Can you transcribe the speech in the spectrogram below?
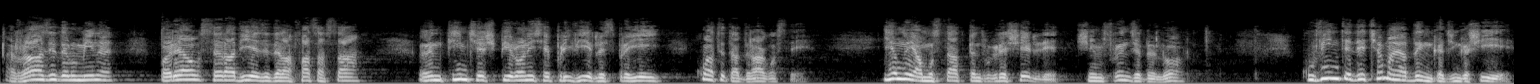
Raze de lumină păreau să radieze de la fața sa, în timp ce își pironise privirile spre ei cu atâta dragoste. El nu i-a mustat pentru greșelile și înfrângerile lor. Cuvinte de cea mai adâncă gingășie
